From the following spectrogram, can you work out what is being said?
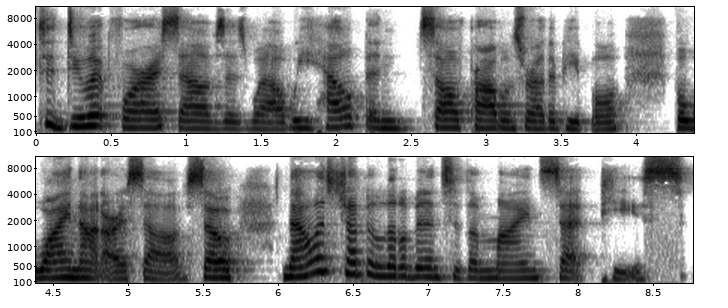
to do it for ourselves as well. We help and solve problems for other people, but why not ourselves? So now let's jump a little bit into the mindset piece.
